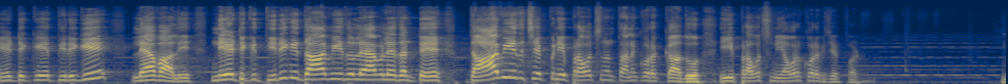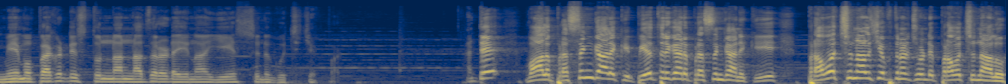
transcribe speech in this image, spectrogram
నేటికే తిరిగి లేవాలి. నేటికి తిరిగి దావీదు లేవలేదంటే దావీదు చెప్పిన ఈ ప్రవచనం తన కొరకు కాదు. ఈ ప్రవచనం ఎవరి కొరకు చెప్పాడు? మేము ప్రకటిస్తున్న నజరుడైన యేసును గుచ్చి చెప్పాడు. అంటే వాళ్ళ ప్రసంగాలకి పేతురు గారి ప్రసంగానికి ప్రవచనాలు చెప్తున్నాడు చూడండి ప్రవచనాలు.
